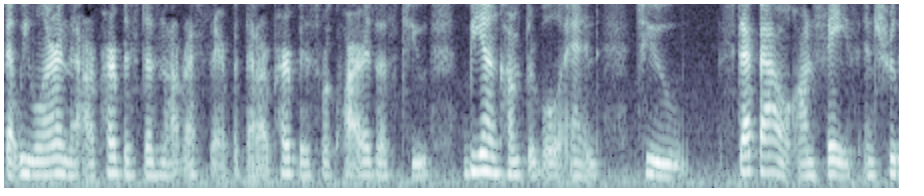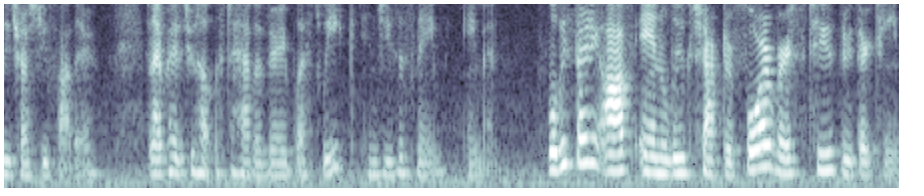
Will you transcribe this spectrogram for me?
that we learn that our purpose does not rest there, but that our purpose requires us to be uncomfortable and to step out on faith and truly trust you, Father. And I pray that you help us to have a very blessed week. In Jesus' name, amen. We'll be starting off in Luke chapter 4, verse 2 through 13.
